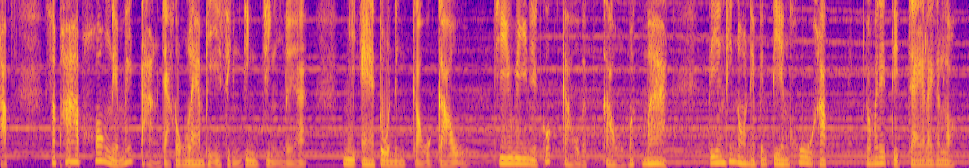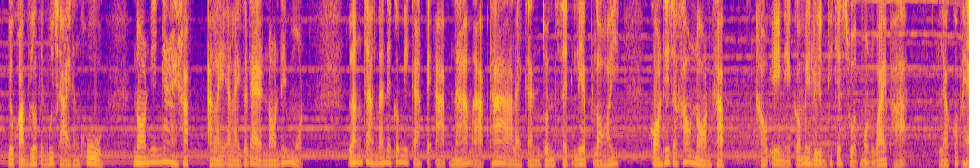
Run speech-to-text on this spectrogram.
ครับ สภาพห้องเนี่ยไม่ต่างจากโรงแรมผีสิงจริง ๆ เลยฮะ มีแอร์ตัวหนึ่งเก่าๆ ทีวีเนี่ยก็เก่าแบบเก่ามากๆ เตียงที่นอนเนี่ยเป็นเตียงคู่ครับ ก็ไม่ได้ติดใจอะไรกันหรอก ด้วยความที่ว่าเป็นผู้ชายทั้งคู่ นอนง่ายๆครับ อะไรอะไรก็ได้นอนได้หมด หลังจากนั้นเนี่ยก็มีการไปอาบน้ำอาบท่าอะไรกันจนเสร็จเรียบร้อย ก่อนที่จะเข้านอนครับ เขาเองเนี่ยก็ไม่ลืมที่จะสวดมนต์ไหว้พระแล้วก็แผ่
